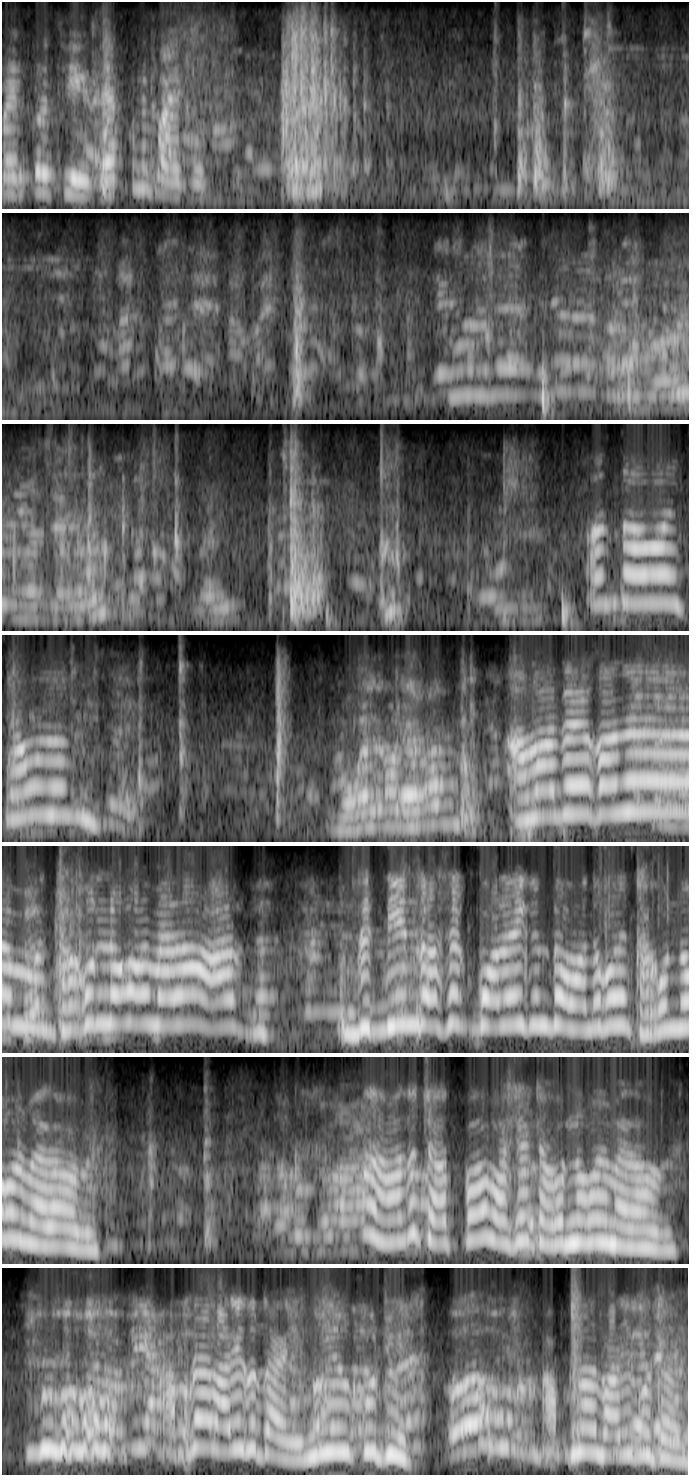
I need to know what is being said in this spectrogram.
বাইর করে থেকে গেছে এক্ষুনি পায়ে পড়ছে কেমন আছিস? আমাদের এখানে ঠাকুরনগর মেলা আর দিন দশেক পরেই কিন্তু আমাদের ওখানে ঠাকুরনগর মেলা হবে। আর আমাদের চাঁদপাড়া পাশে ঠাকুরনগর মেলা হবে। আপনার বাড়ি কোথায়? নিউ কুটির আপনার বাড়ি কোথায়?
